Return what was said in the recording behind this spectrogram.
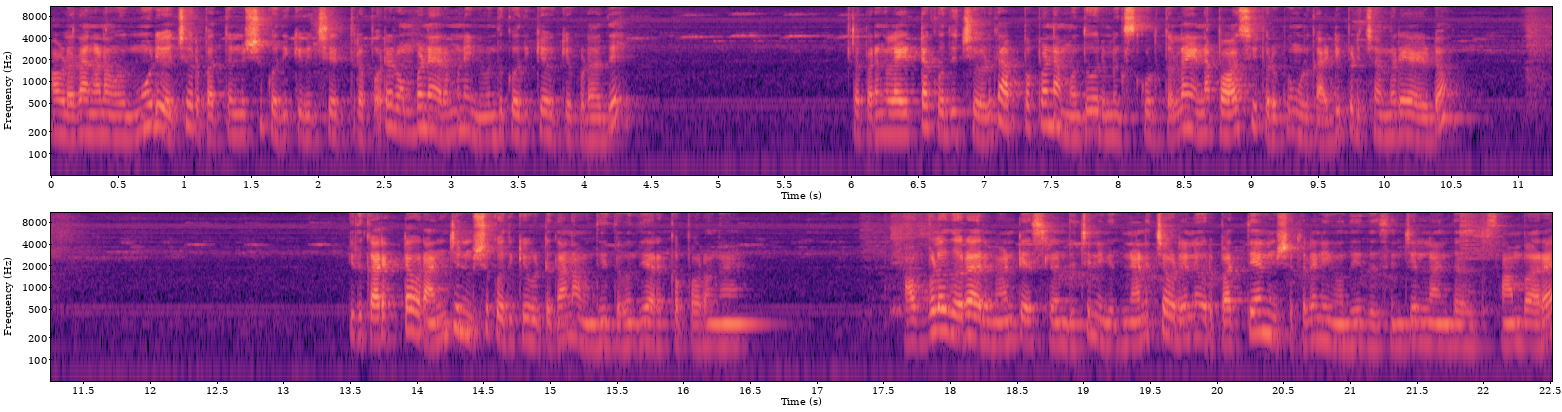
அவ்வளோதாங்க நான் ஒரு மூடி வச்சு ஒரு பத்து நிமிஷம் கொதிக்க வச்சு எடுத்துகிட்டு போகிறேன் ரொம்ப நேரமும் நீங்கள் வந்து கொதிக்க வைக்கக்கூடாது. இப்போ பாருங்கள் லைட்டாக கொதிச்சு வருது. அப்பப்போ நம்ம வந்து ஒரு மிக்ஸ் கொடுத்துடலாம். ஏன்னா பாசி பருப்பு உங்களுக்கு அடிப்பிடிச்ச மாதிரி ஆகிடும் இது கரெக்டாக ஒரு அஞ்சு நிமிஷம் கொதிக்க விட்டு தான் நான் வந்து இதை வந்து இறக்க போகிறேங்க அவ்வளோ தூரம் அருமையான டேஸ்ட்டில் இருந்துச்சு. நீங்கள் நினச்ச உடனே ஒரு பத்தே நிமிஷத்தில் நீங்கள் வந்து இதை செஞ்சிடலாம். இந்த சாம்பாரை.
